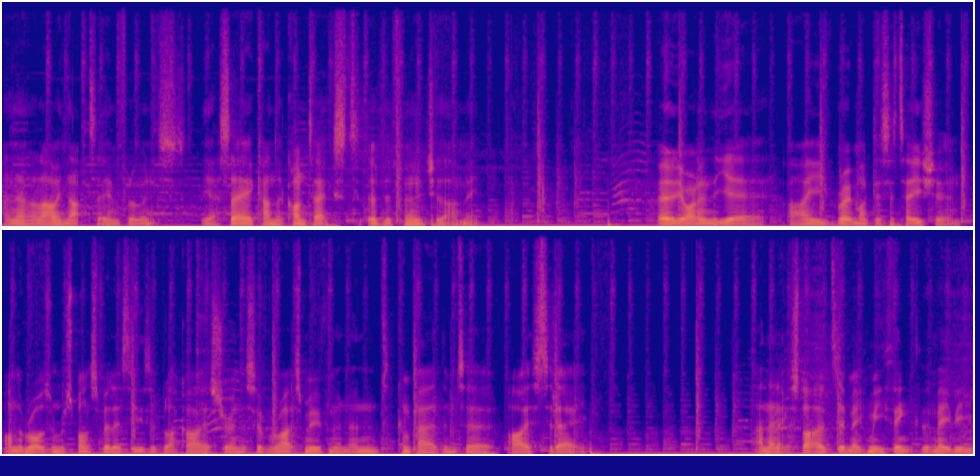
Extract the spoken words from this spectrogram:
and then allowing that to influence the aesthetic and the context of the furniture that I make. Earlier on in the year, I wrote my dissertation on the roles and responsibilities of black artists during the civil rights movement and compared them to artists today. And then it started to make me think that maybe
